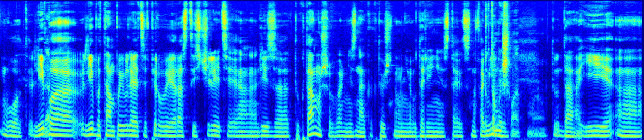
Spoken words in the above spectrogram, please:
Вот. Либо, либо там появляется впервые раз в тысячелетие э, Лиза Туктамышева, не знаю, как точно у нее ударение ставится на фамилию. Тутамышева, по-моему. Да, и э,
